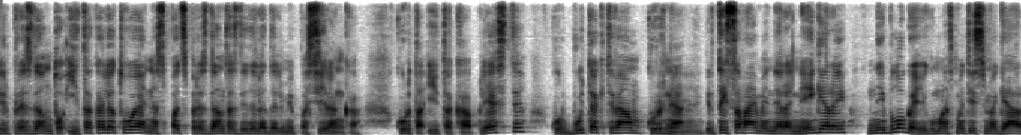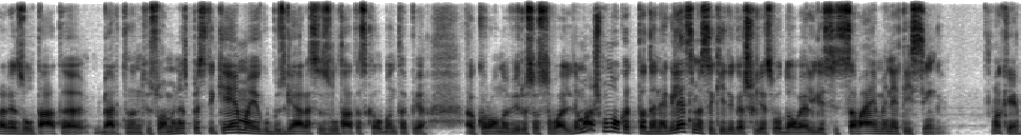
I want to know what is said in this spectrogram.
ir prezidento įtaką Lietuvoje, nes pats prezidentas didelė dalimi pasirenka, kur tą įtaką plėsti, kur būti aktyviam, kur ne. Mm. Ir tai savaime nėra nei gerai, nei blogai. Jeigu mes matysime gerą rezultatą, vertinant visuomenės pasitikėjimą, jeigu bus geras rezultatas, kalbant apie koronaviruso suvaldymą, aš manau, kad tada negalėsime sakyti, kad šalies vadovai elgesi savaime neteisingai. Okay.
